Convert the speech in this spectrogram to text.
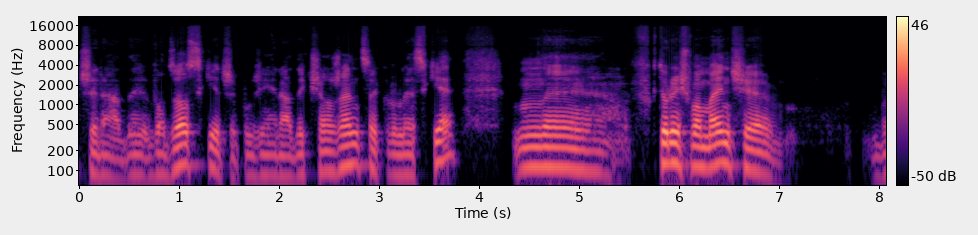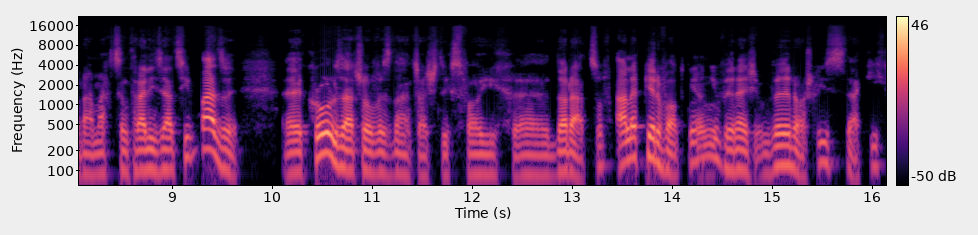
czy rady wodzowskie, czy później rady książęce, królewskie. Mm, w którymś momencie w ramach centralizacji władzy e, król zaczął wyznaczać tych swoich e, doradców, ale pierwotnie oni wyrośli z takich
